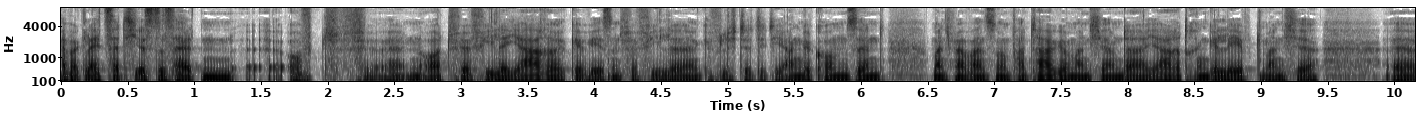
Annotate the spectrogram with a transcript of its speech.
Aber gleichzeitig ist es halt ein, äh, oft äh, ein Ort für viele Jahre gewesen, für viele Geflüchtete, die angekommen sind. Manchmal waren es nur ein paar Tage, manche haben da Jahre drin gelebt, manche, äh,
